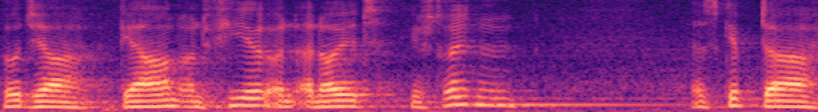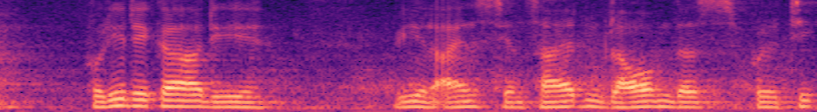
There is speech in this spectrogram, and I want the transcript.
wird ja gern und viel und erneut gestritten. Es gibt da Politiker, die wie in einstigen Zeiten glauben, dass Politik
